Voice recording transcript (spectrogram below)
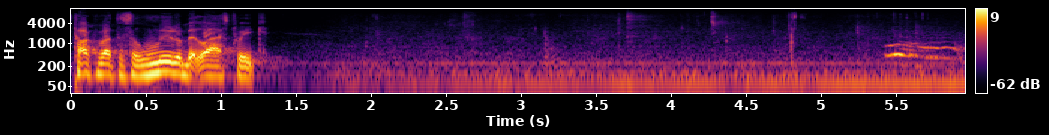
Talked about this a little bit last week. Well,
